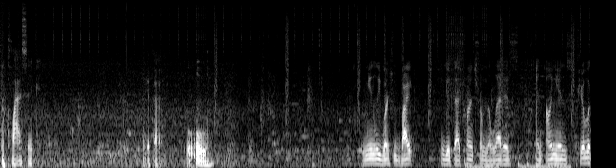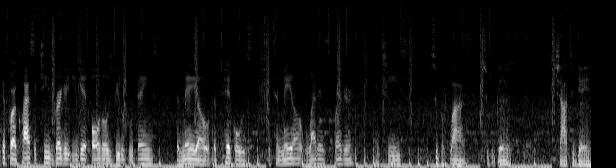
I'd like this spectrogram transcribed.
The classic. Look at that. Ooh. Immediately once you bite, you get that crunch from the lettuce and onions. If you're looking for a classic cheeseburger, you get all those beautiful things. The mayo, the pickles, the tomato, lettuce, burger, and cheese. Super fly, super good. Shout out to Dave.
